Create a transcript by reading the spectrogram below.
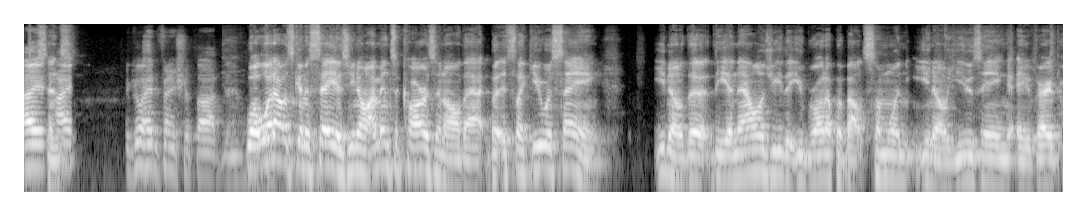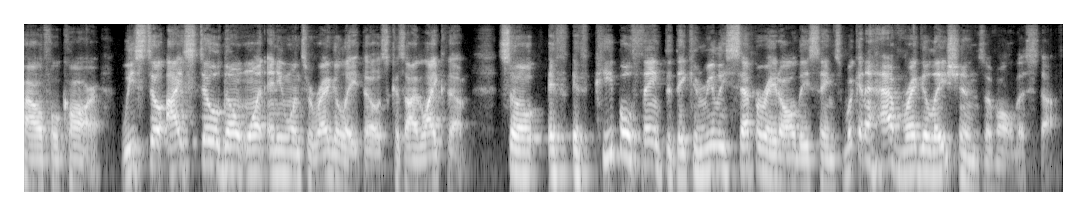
I, Since- I, go ahead and finish your thought. Then. Well, what I was going to say is, you know, I'm into cars and all that, but it's like you were saying, you know, the the analogy that you brought up about someone, you know, using a very powerful car. We still, I still don't want anyone to regulate those because I like them. So if if people think that they can really separate all these things, we're going to have regulations of all this stuff.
